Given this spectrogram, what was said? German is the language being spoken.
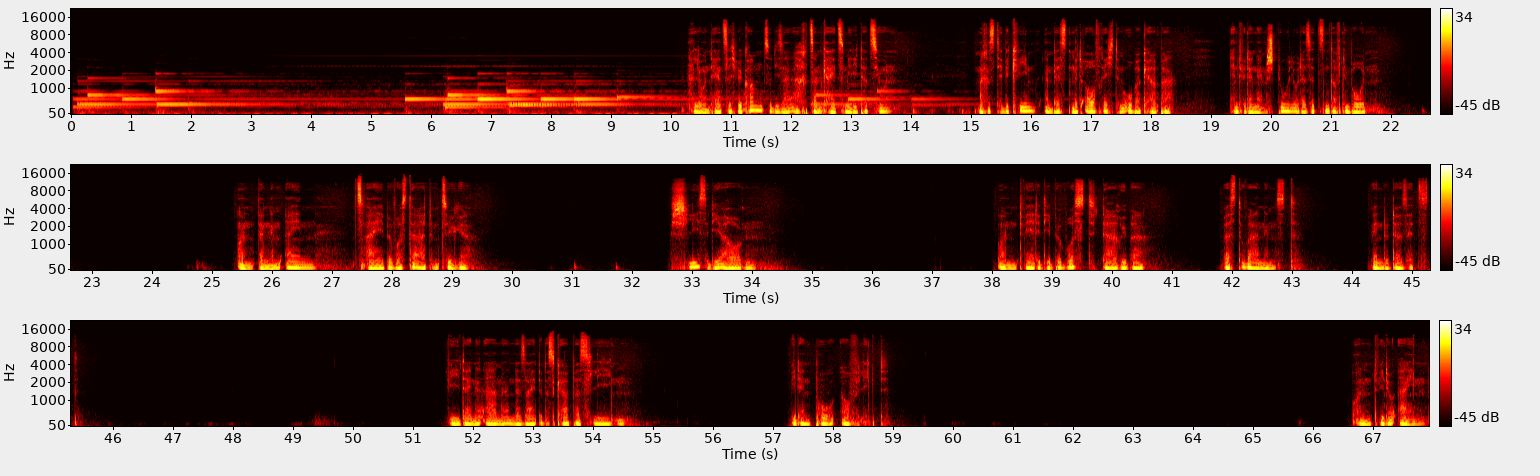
Hallo und herzlich willkommen zu dieser Achtsamkeitsmeditation. Mach es dir bequem, am besten mit aufrechtem Oberkörper, entweder in einem Stuhl oder sitzend auf dem Boden. Und dann nimm ein, zwei bewusste Atemzüge. Schließe die Augen und werde dir bewusst darüber, was du wahrnimmst, wenn du da sitzt. Wie deine Arme an der Seite des Körpers liegen, wie dein Po aufliegt. Und wie du ein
